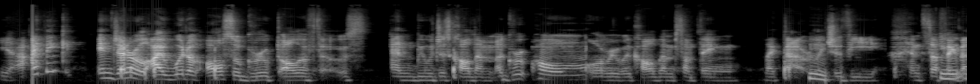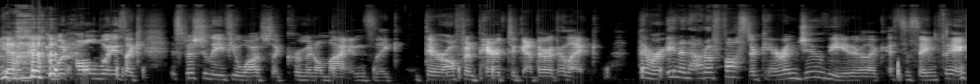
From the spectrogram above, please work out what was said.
Yeah, I think in general, I would have also grouped all of those, and we would just call them a group home, or we would call them something like that, or like mm. Juvie and stuff like mm, that. Yeah. Like, it would always like, especially if you watch like Criminal Minds, like they're often paired together. They're like they were in and out of foster care and juvie. They're like it's the same thing.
